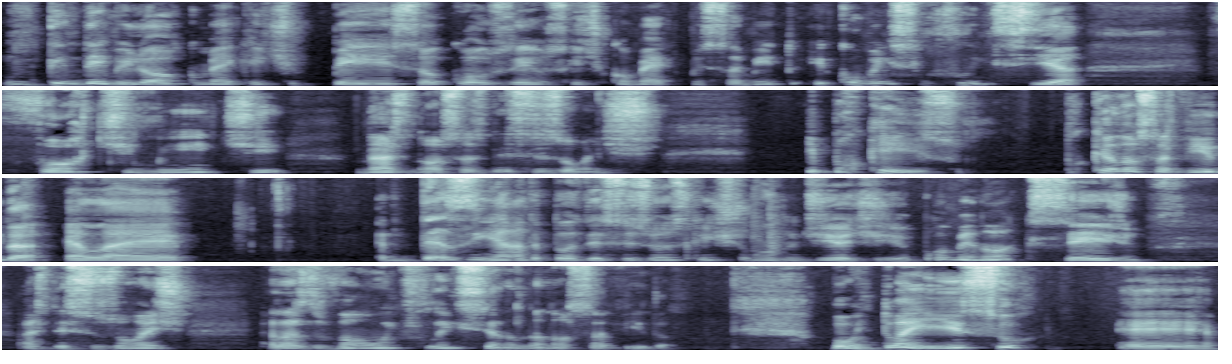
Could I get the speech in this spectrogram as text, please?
entender melhor como é que a gente pensa, quais os erros que a gente comete no pensamento e como isso influencia fortemente nas nossas decisões. E por que isso? Porque a nossa vida ela é desenhada pelas decisões que a gente toma no dia a dia. Por menor que sejam as decisões, elas vão influenciando a nossa vida. Bom, então é isso. É,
